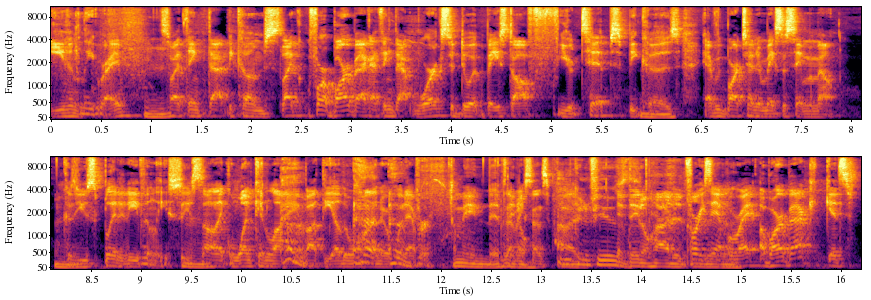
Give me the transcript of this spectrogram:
evenly, right? Mm-hmm. So I think that becomes, like, for a bar back, I think that works to do it based off your tips because Mm-hmm. every bartender makes the same amount. Because you split it evenly, so it's not like one can lie about the other one or whatever. I mean, if that makes sense. I'm hide- confused. If they don't hide it, For example, the- right, a bar back gets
